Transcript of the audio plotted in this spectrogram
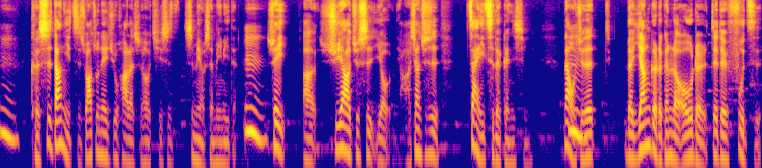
嗯可是当你只抓住那句话的时候，其实是没有生命力的。嗯所以呃，需要就是有好像就是再一次的更新。那我觉得 The Younger 的跟 The Older 这对父子，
